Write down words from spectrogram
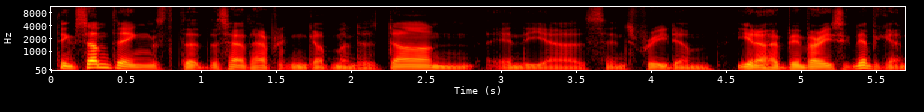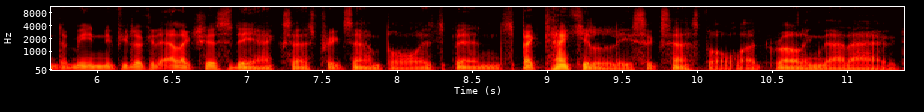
I think some things that the South African government has done in the years since freedom, you know, have been very significant. I mean, if you look at electricity access, for example, it's been spectacularly successful at rolling that out.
